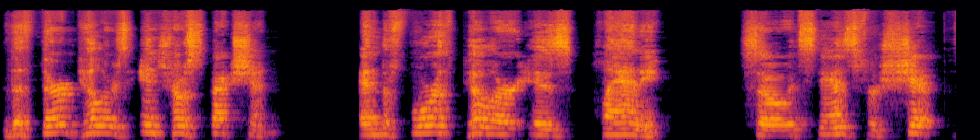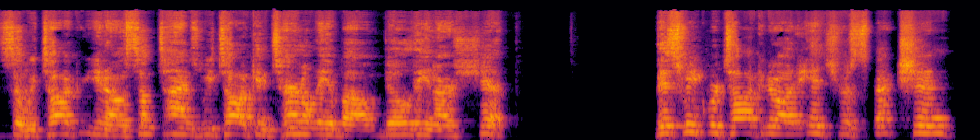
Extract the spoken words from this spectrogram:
The third pillar is introspection. And the fourth pillar is planning. So it stands for ship. So we talk, you know, sometimes we talk internally about building our ship. This week, we're talking about introspection.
